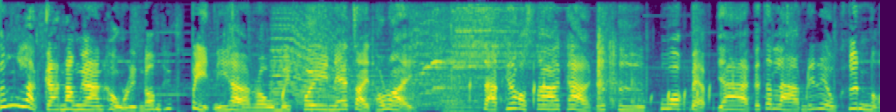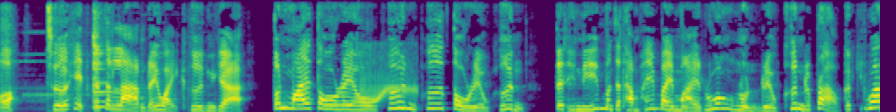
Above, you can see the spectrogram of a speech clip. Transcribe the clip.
ซึ่งหลักการทำงานของ Random Tick Speed นี้ค่ะ เราไม่ค่อยแน่ใจเท่าไหร่ จากที่เราทราบค่ะก็คือพวกแบบหญ้าก็จะลามได้เร็วขึ้นเนาะเชื้อเห็ดก็จะลามได้ไวขึ้นค่ะ ต้นไม้โตเร็วขึ้นพืชโตเร็วขึ้น แต่ทีนี้มันจะทำให้ใบไม้ร่วงหล่นเร็วขึ้นหรือเปล่า ก็คิดว่า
